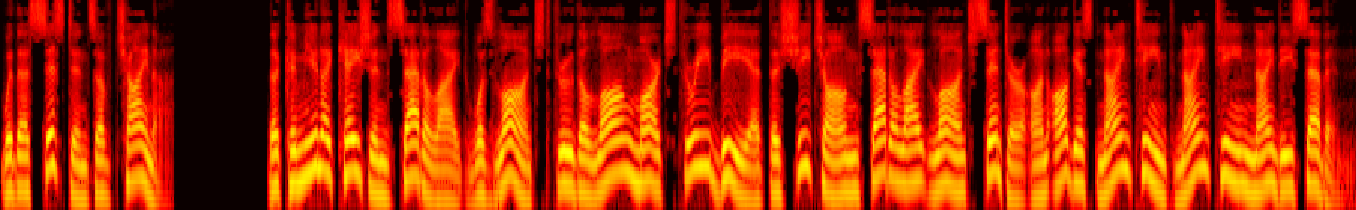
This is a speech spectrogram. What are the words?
with assistance of China. The communications satellite was launched through the Long March 3B at the Xichang Satellite Launch Center on August 19, 1997.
